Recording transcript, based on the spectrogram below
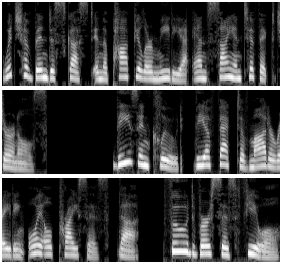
which have been discussed in the popular media and scientific journals. These include, the effect of moderating oil prices, the food versus fuel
